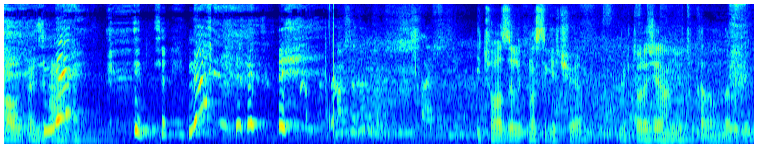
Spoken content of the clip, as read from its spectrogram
Kolpacı hane. Şey, ne? İTÜ hazırlık nasıl geçiyor? Victoria Ceren YouTube kanalında bugün.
